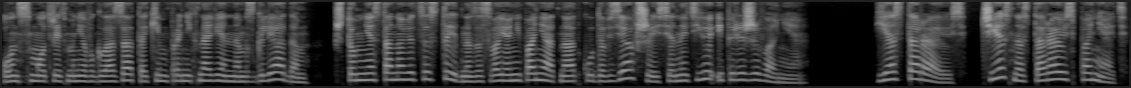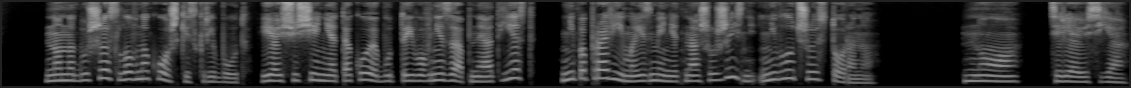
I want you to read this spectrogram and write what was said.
Он смотрит мне в глаза таким проникновенным взглядом, что мне становится стыдно за свое непонятно откуда взявшееся нытье и переживание. Я стараюсь, честно стараюсь понять, но на душе словно кошки скребут, и ощущение такое, будто его внезапный отъезд непоправимо изменит нашу жизнь не в лучшую сторону. Но, теряюсь я,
